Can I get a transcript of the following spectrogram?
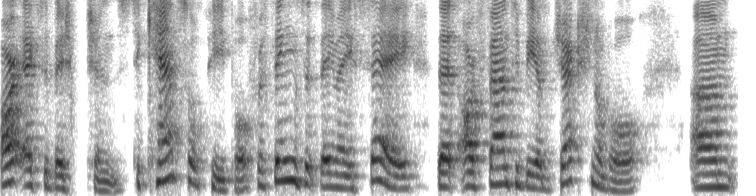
art exhibitions, to cancel people for things that they may say that are found to be objectionable, um,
